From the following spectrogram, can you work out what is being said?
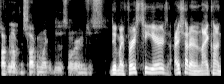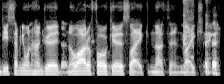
Talk numbers, talk them like a business owner, and just Dude, my first two years, I shot at a Nikon D7100, Okay. no autofocus, like nothing, like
